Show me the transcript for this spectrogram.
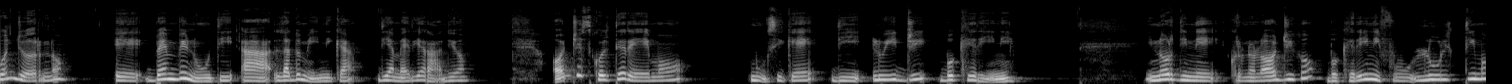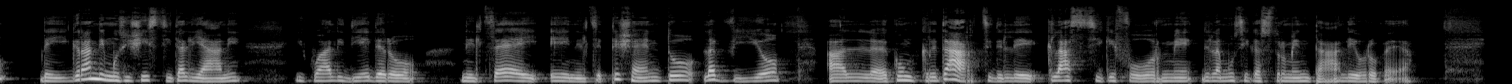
Buongiorno e benvenuti a La Domenica di Ameria Radio. Oggi ascolteremo musiche di Luigi Boccherini. In ordine cronologico, Boccherini fu l'ultimo dei grandi musicisti italiani i quali diedero nel 6 e nel 700 l'avvio al concretarsi delle classiche forme della musica strumentale europea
